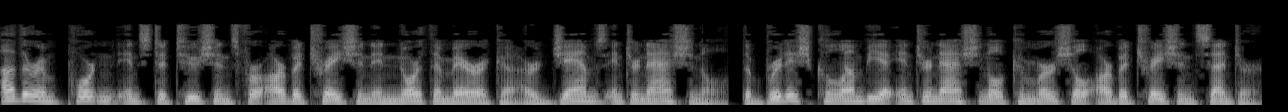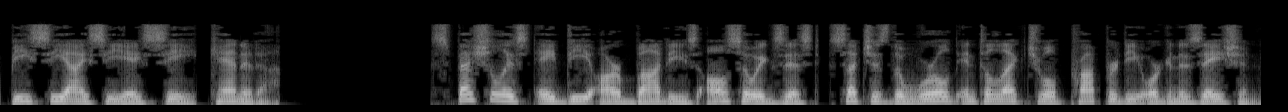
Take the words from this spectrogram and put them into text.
other important institutions for arbitration in North America are JAMS International, the British Columbia International Commercial Arbitration Centre Canada. Specialist ADR bodies also exist, such as the World Intellectual Property Organization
